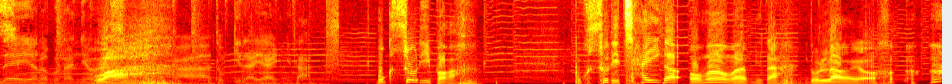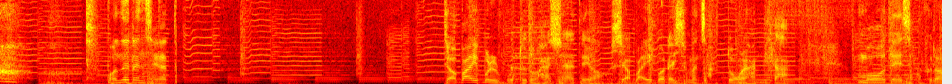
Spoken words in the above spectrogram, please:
네 여러분 안녕하십니까. 와. 도끼다이아입니다. 목소리 봐. 목소리 차이가 어마어마합니다. 놀라워요 오늘은 제가 서바이벌 모드로 하셔야 돼요. 서바이벌에서만 작동을 합니다. 뭐네자 그럼.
